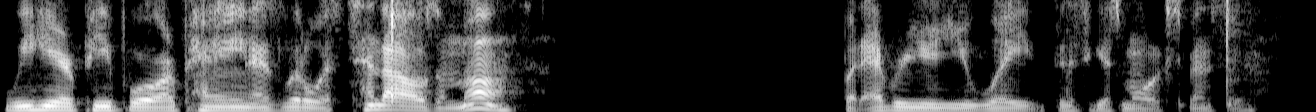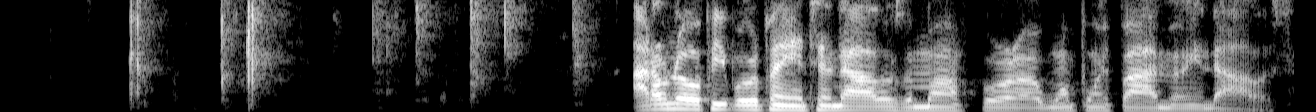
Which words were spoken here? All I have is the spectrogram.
We hear people are paying as little as ten dollars a month, but every year you wait, this gets more expensive. I don't know if people are paying ten dollars a month for uh, one point five million dollars.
